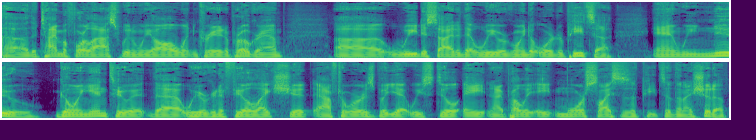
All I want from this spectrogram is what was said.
Uh, the time before last, when we all went and created a program, uh, we decided that we were going to order pizza, and we knew going into it that we were going to feel like shit afterwards, but yet we still ate, and I probably ate more slices of pizza than I should have.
